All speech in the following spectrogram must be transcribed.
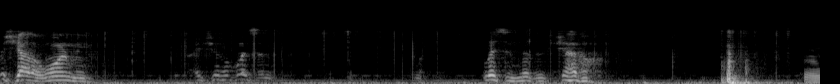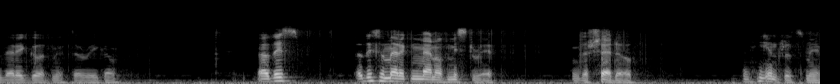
The shadow warned me. I should have listened. Listen to the shadow. Mm, Very good, Mr. Rigo. Uh, this, uh, this American man of mystery, the Shadow, he interests me.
